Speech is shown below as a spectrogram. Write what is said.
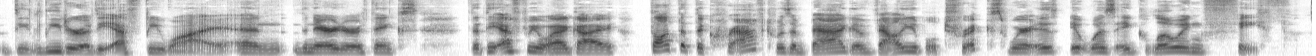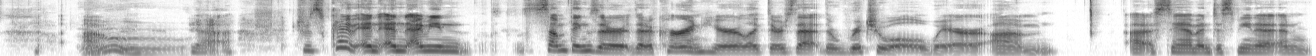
the leader of the FBI, and the narrator thinks that the FBI guy thought that the craft was a bag of valuable tricks, whereas it was a glowing faith. Um, Ooh. Yeah, which was kind of and and I mean some things that are that occur in here, like there's that the ritual where um, uh, Sam and Despina and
